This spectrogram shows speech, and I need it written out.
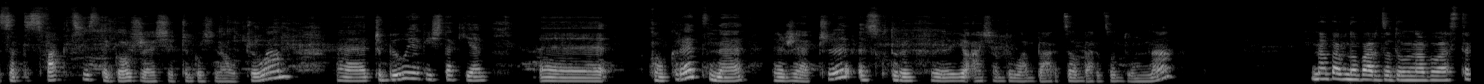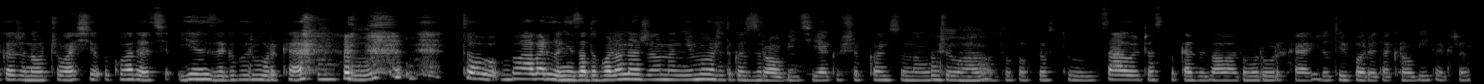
satysfakcję z tego, że się czegoś nauczyłam. E, Czy były jakieś takie e, konkretne rzeczy, z których Joasia była bardzo, bardzo dumna? Na pewno bardzo dumna była z tego, że nauczyła się układać język w rurkę. Mhm. To była bardzo niezadowolona, że ona nie może tego zrobić. I jak już się w końcu nauczyła, Mhm. to po prostu cały czas pokazywała tą rurkę i do tej pory tak robi, także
